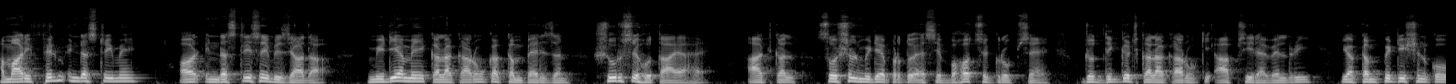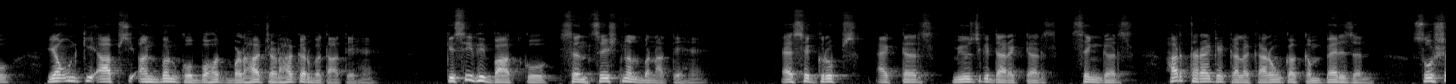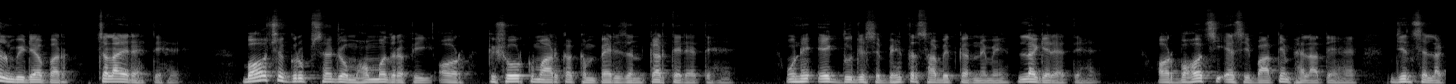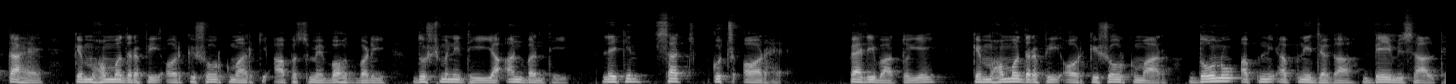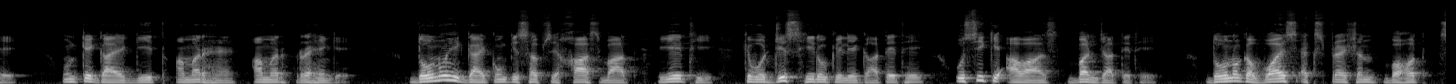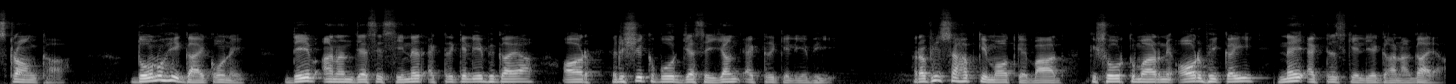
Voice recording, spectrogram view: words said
हमारी film industry में और इंडस्ट्री से भी ज़्यादा मीडिया में कलाकारों का कंपैरिजन शुरू से होता आया है। आजकल सोशल मीडिया पर तो ऐसे बहुत से ग्रुप्स हैं जो दिग्गज कलाकारों की आपसी रेवेलरी या कंपटीशन को या उनकी आपसी अनबन को बहुत बढ़ा चढ़ा कर बताते हैं। किसी भी बात को सेंसेशनल बनाते हैं। ऐसे groups actors music directors singers हर तरह के कलाकारों का कंपैरिजन सोशल मीडिया पर चलाए रहते हैं। बहुत से ग्रुप्स हैं जो मोहम्मद रफ़ी और किशोर कुमार का कंपैरिजन करते रहते हैं। उन्हें एक दूसरे से बेहतर साबित करने में लगे रहते हैं और बहुत सी ऐसी बातें फैलाते हैं जिनसे लगता है कि मोहम्मद रफ़ी और किशोर कुमार की आपस में बहुत बड़ी दुश्मनी थी या अनबन थी, लेकिन सच कुछ और है। पहली बात तो ये कि मोहम्मद रफ़ी और किशोर कुमार दोनों अपनी अपनी जगह बेमिसाल थे। उनके गाए गीत अमर हैं, अमर रहेंगे। दोनों ही गायकों की सबसे ख़ास बात ये थी कि वो जिस हीरो के लिए गाते थे, उसी की आवाज़ बन जाते थे। दोनों का वॉइस एक्सप्रेशन बहुत स्ट्रांग था। दोनों ही गायकों ने देव आनंद जैसे सीनियर एक्टर के लिए भी गाया और ऋषि कपूर जैसे यंग एक्टर के लिए भी। रफ़ी साहब की मौत के बाद किशोर कुमार ने और भी कई नए एक्टर्स के लिए गाना गाया।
